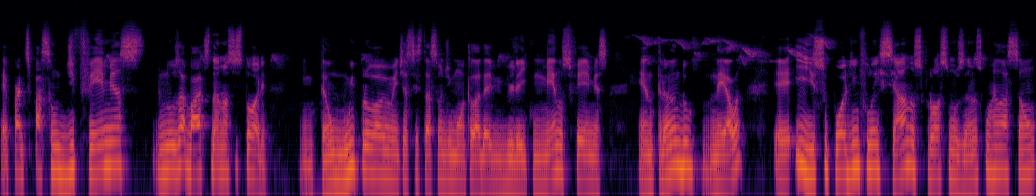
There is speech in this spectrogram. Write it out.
é, participação de fêmeas nos abates da nossa história. Então, muito provavelmente essa estação de monta ela deve vir aí com menos fêmeas entrando nela, é, e isso pode influenciar nos próximos anos com relação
